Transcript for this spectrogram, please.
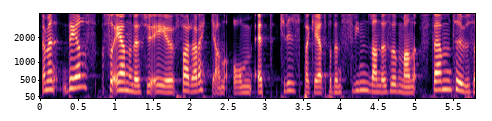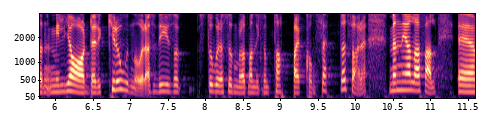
Ja, men dels så enades ju EU förra veckan om ett krispaket på den svindlande summan 5 000 miljarder kronor. Alltså det är ju så stora summor att man liksom tappar konceptet för det. Men i alla fall, eh,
